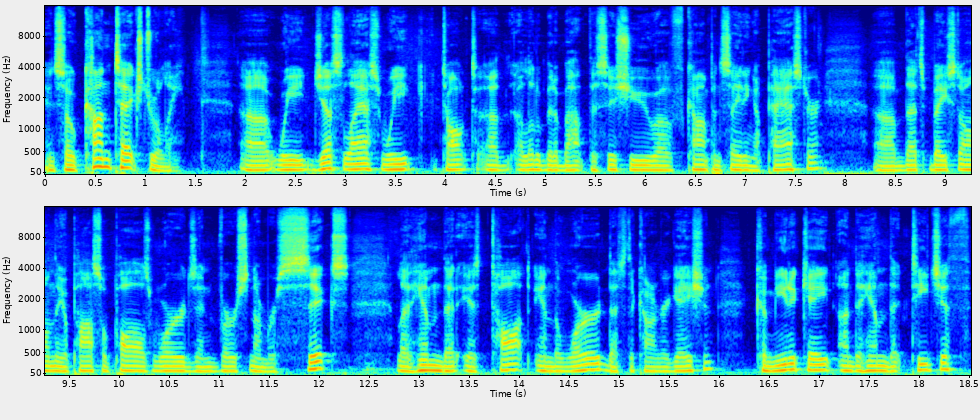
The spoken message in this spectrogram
And so, contextually, uh, we just last week talked uh, a little bit about this issue of compensating a pastor. Uh, that's based on the Apostle Paul's words in verse number 6. Let him that is taught in the word, that's the congregation, communicate unto him that teacheth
